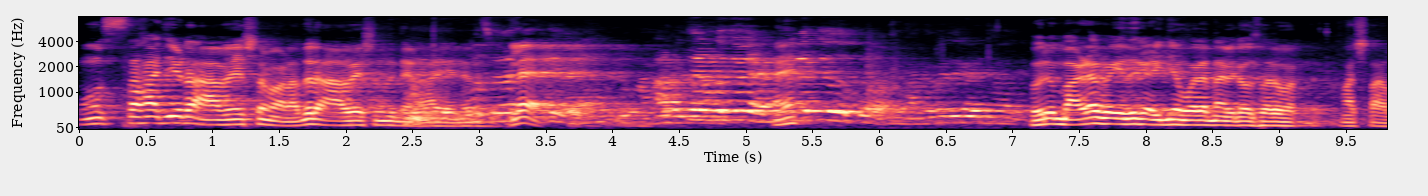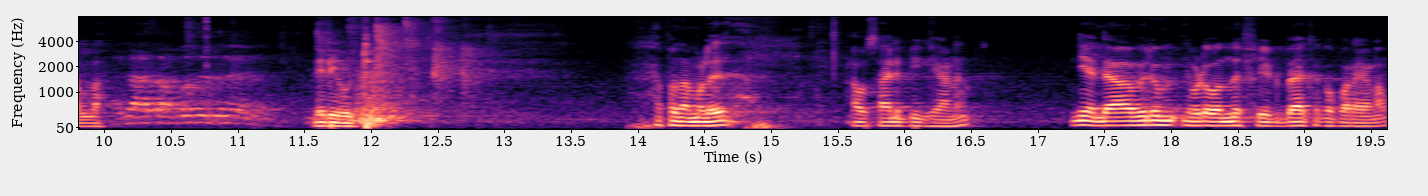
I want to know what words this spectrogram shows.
മുസ്സഹാജിയുടെ ആവേശമാണ്. അതൊരു ആവേശം തന്നെയാണ് ആ എനർജി. അല്ലേ? ഒരു മഴ പെയ്ത് കഴിഞ്ഞ പോലെ എന്നാ വിനോദ് സാറ് പറഞ്ഞത്? മാഷാ അല്ല വെരി ഗുഡ് അപ്പോൾ നമ്മൾ അവസാനിപ്പിക്കുകയാണ്. ഇനി എല്ലാവരും ഇവിടെ വന്ന് ഫീഡ്ബാക്കൊക്കെ പറയണം.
